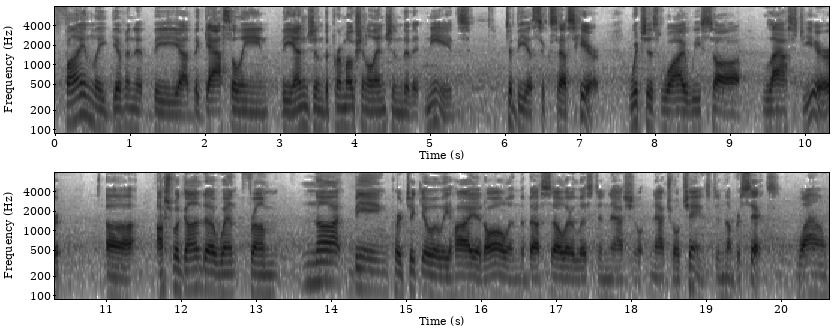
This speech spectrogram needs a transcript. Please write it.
finally given it the uh, the gasoline, the engine, the promotional engine that it needs to be a success here. Which is why we saw last year uh, ashwagandha went from not being particularly high at all in the bestseller list in national natural chains to number six. Wow.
